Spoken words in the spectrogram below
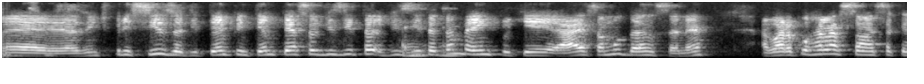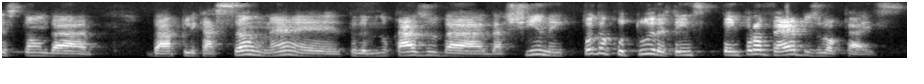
é, a gente precisa de tempo em tempo ter essa visita, visita é, é. também, porque há essa mudança, né? Agora, com relação a essa questão da, da aplicação, né? Por exemplo, no caso da, da China, toda cultura tem, tem provérbios locais.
